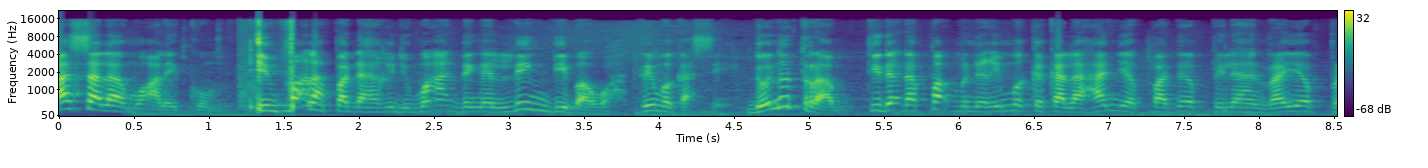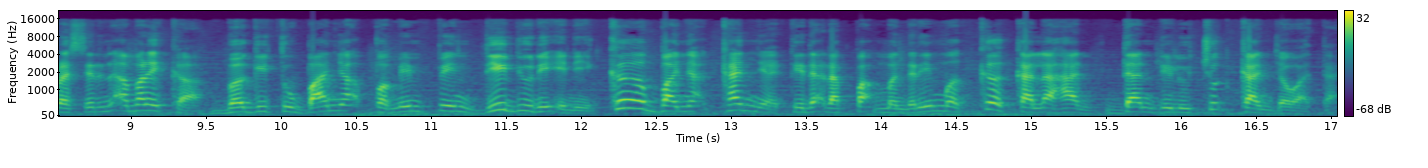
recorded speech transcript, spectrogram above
Assalamualaikum. Infaklah pada hari Jumaat dengan link di bawah. Terima kasih. Donald Trump tidak dapat menerima kekalahannya pada pilihan raya Presiden Amerika. Begitu banyak pemimpin di dunia ini, kebanyakannya tidak dapat menerima kekalahan dan dilucutkan jawatan.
